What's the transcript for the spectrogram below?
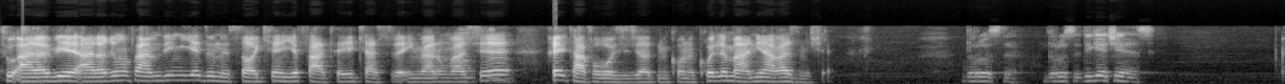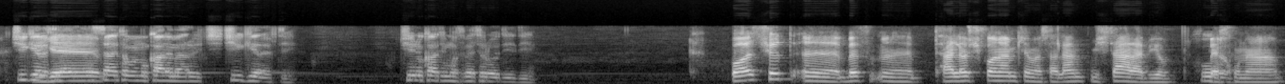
تو عربی عراقی ما فهمیدیم یه دونه ساکن یه فتحه یه کسره این ور اون ورشه. خیلی تفاوت ایجاد می‌کنه. کل معنی عوض میشه. درسته. درسته. دیگه چی هست؟ چی گرفتی؟ دیگه- سایت مکالمه رو چی گرفتی؟ چی نکاتی مثبت رو دیدی؟ باعث شد بف... تلاش کنم که مثلا بیشتر عربی رو خوبه. بخونم.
